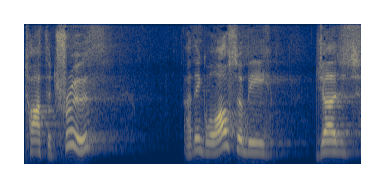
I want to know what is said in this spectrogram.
taught the truth, I think we'll also be judged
